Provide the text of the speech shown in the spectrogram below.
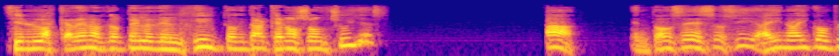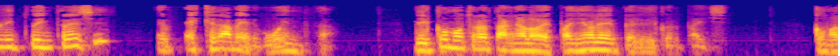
sino en las cadenas de hoteles del Hilton y tal que no son suyas. Ah, entonces eso sí, ahí no hay conflicto de intereses. Es que da vergüenza de cómo tratan a los españoles el periódico El País. Como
